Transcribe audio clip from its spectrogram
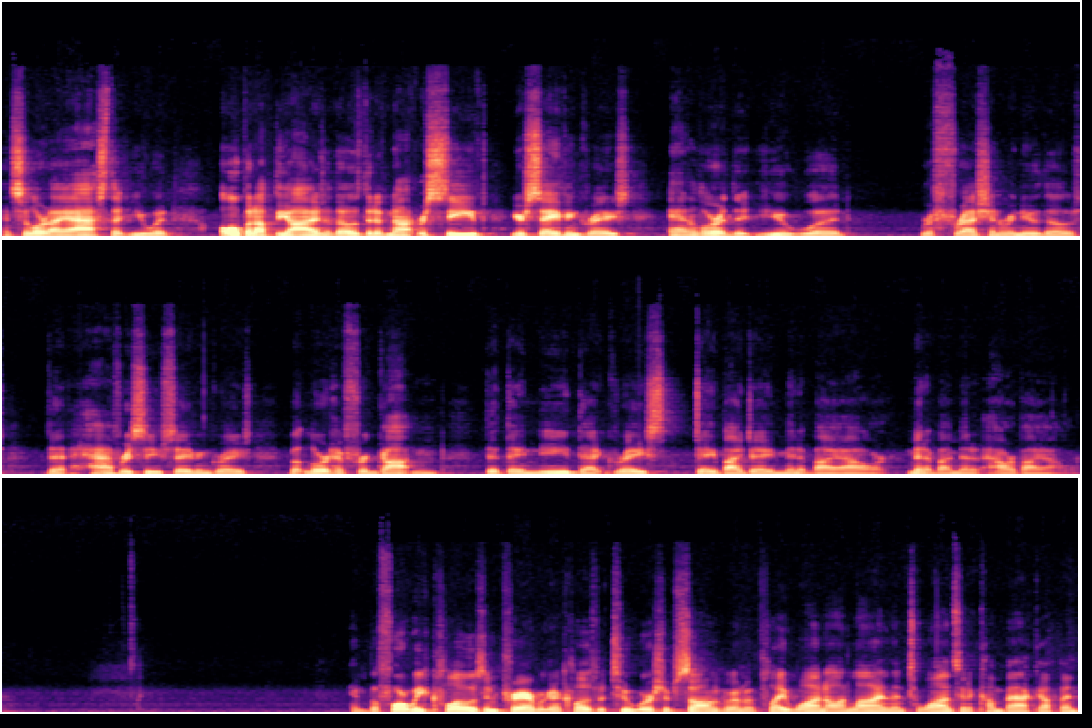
And so, Lord, I ask that you would open up the eyes of those that have not received your saving grace, and Lord, that you would refresh and renew those that have received saving grace, but Lord, have forgotten that they need that grace day by day, minute by hour, minute by minute, hour by hour. And before we close in prayer, we're going to close with two worship songs. We're going to play one online, and then Tawan's going to come back up and,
